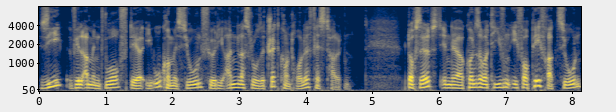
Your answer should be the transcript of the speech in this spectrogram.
Sie will am Entwurf der EU-Kommission für die anlasslose Chatkontrolle festhalten. Doch selbst in der konservativen EVP-Fraktion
